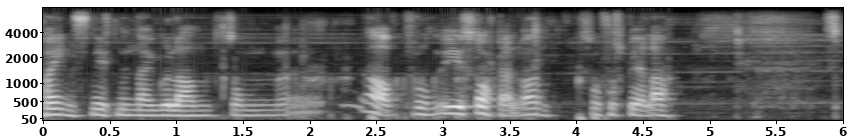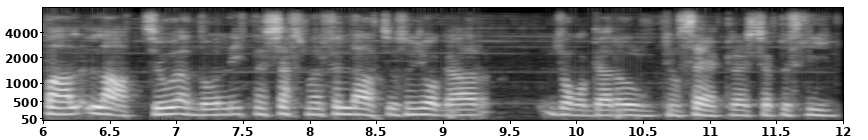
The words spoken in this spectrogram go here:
poängsnitt med Nangolan som eh, ja, från, i startelvan som får spela. Spal Lazio, ändå en liten käftsmäll för Lazio som jagar, jagar och kan säkra Champions League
